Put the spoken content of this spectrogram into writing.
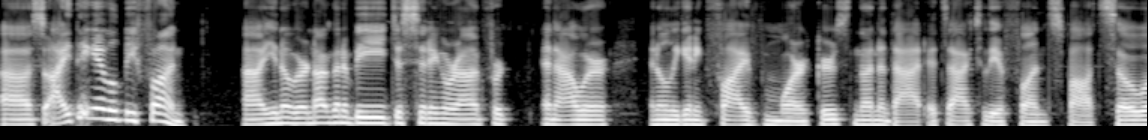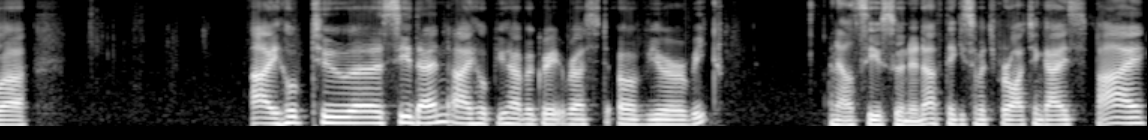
Uh, so I think it will be fun. Uh, you know, we're not going to be just sitting around for an hour and only getting five markers. None of that. It's actually a fun spot. So uh, I hope to uh, see you then. I hope you have a great rest of your week. And I'll see you soon enough. Thank you so much for watching, guys. Bye.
